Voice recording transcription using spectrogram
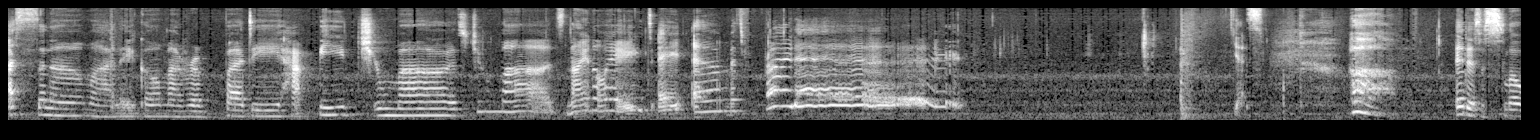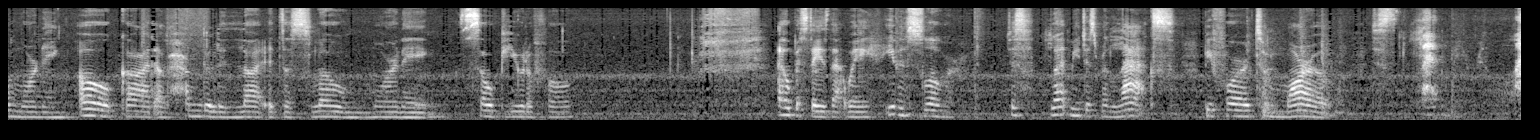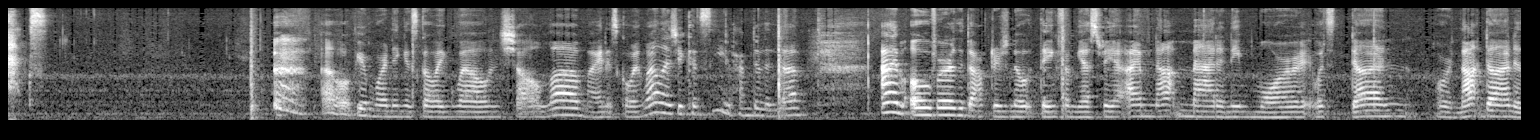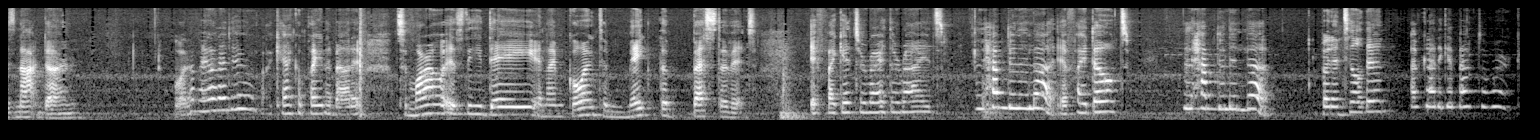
Assalamu alaikum everybody. Happy Juma. It's Juma. It's 9.08 a.m. It's Friday. Yes. it is a slow morning. Oh God, Alhamdulillah, it's a slow morning. So beautiful. I hope it stays that way, even slower. Just let me just relax before tomorrow. Just let me relax. I hope your morning is going well, inshallah. Mine is going well, as you can see, alhamdulillah. I'm over the doctor's note thing from yesterday. I'm not mad anymore. What's done or not done is not done what am I gonna do? I can't complain about it. Tomorrow is the day and I'm going to make the best of it. If I get to ride the rides, alhamdulillah. If I don't, alhamdulillah. But until then, I've got to get back to work.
